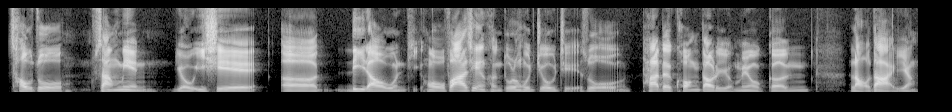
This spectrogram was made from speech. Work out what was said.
操作上面有一些呃力道的问题。哦，我发现很多人会纠结说，他的框到底有没有跟老大一样？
